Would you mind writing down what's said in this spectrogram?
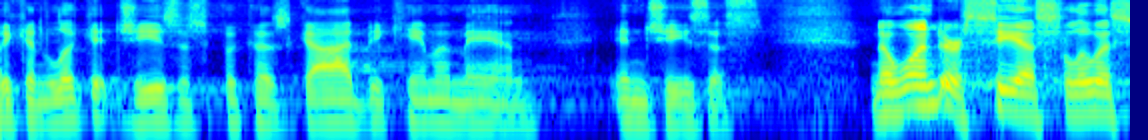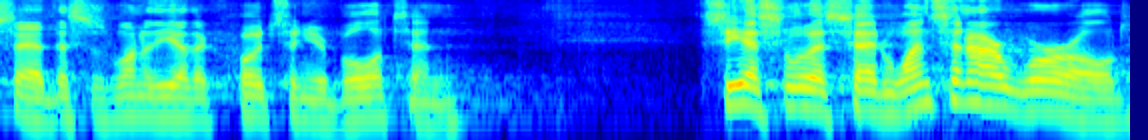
we can look at Jesus because God became a man in Jesus. No wonder C.S. Lewis said, this is one of the other quotes in your bulletin. C.S. Lewis said, Once in our world,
